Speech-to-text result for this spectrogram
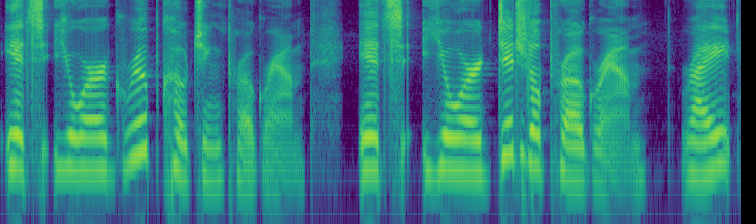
it's your group coaching program, it's your digital program, right?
